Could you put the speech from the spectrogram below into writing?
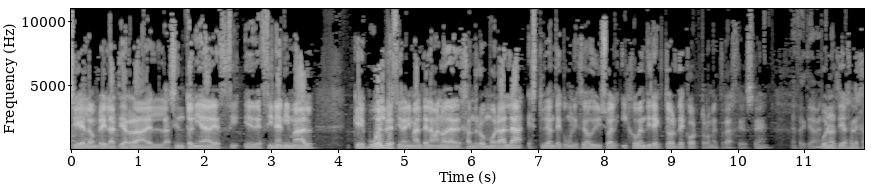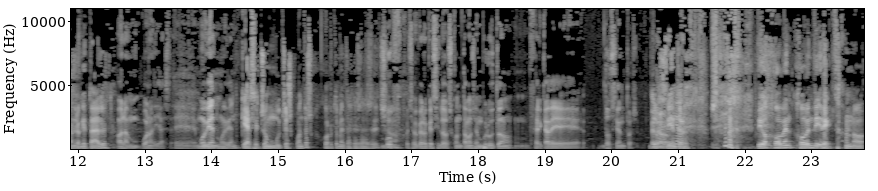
Sí, El hombre y la tierra, la sintonía de, de, cine animal que vuelve Cine Animal de la mano de Alejandro Morala, estudiante de comunicación audiovisual y joven director de cortometrajes. ¿eh? Efectivamente. Buenos días, Alejandro, ¿qué tal? Hola, buenos días. Eh, muy bien, muy bien. ¿Qué has hecho muchos? ¿Cuántos cortometrajes has hecho? pues yo creo que si los contamos en bruto, cerca de 200. 200. Digo joven, joven director, no,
